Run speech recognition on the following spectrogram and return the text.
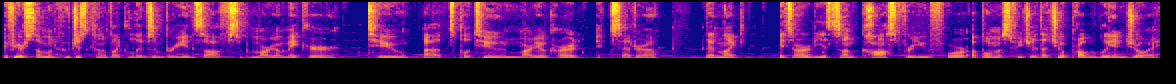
if you're someone who just kind of like lives and breathes off Super Mario Maker 2, uh, Splatoon, Mario Kart, etc., then like it's already a sunk cost for you for a bonus feature that you'll probably enjoy,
